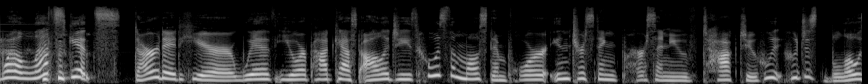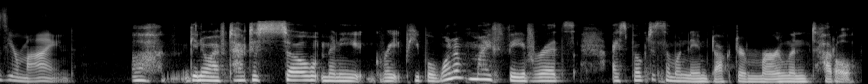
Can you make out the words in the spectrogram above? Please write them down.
Well, let's get started here with your podcast ologies. Who is the most important, interesting person you've talked to? Who who just blows your mind? Oh, you know, I've talked to so many great people. One of my favorites, I spoke to someone named Dr. Merlin Tuttle,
